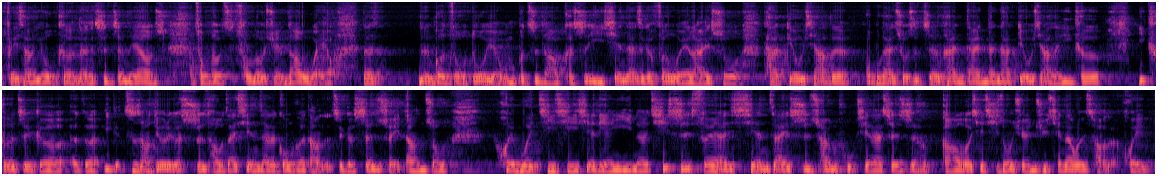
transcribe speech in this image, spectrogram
非常有可能是真的要从头从头选到尾哦。那。能够走多远，我们不知道。可是以现在这个氛围来说，他丢下的，我不敢说是震撼弹，但他丢下了一颗一颗这个那个一个，至少丢了一个石头，在现在的共和党的这个深水当中，会不会激起一些涟漪呢？其实虽然现在是川普现在声势很高，而且其中选举现在会炒的会。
